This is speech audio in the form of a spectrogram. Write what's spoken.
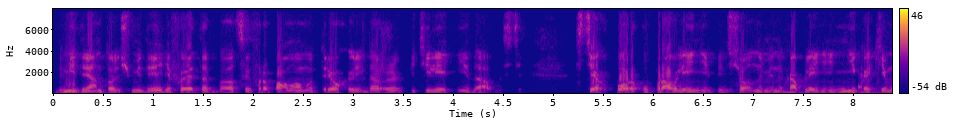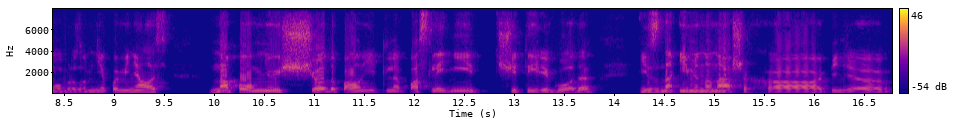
Дмитрий Анатольевич Медведев, и это цифра, по-моему, трех или даже пятилетней давности. С тех пор управление пенсионными накоплениями никаким образом не поменялось. Напомню еще дополнительно, последние четыре года – из именно наших а, э,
